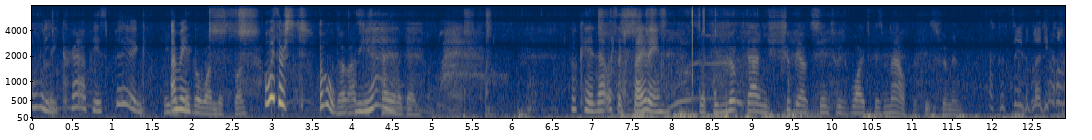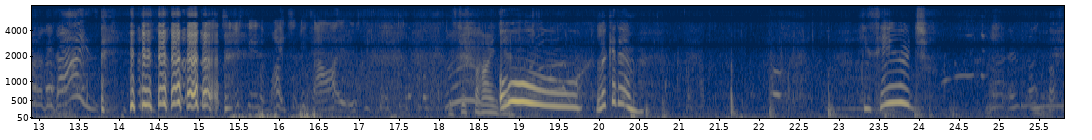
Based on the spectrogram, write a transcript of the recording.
Holy crap, he's big. He's I a mean- bigger one, this one. Oh, wait, there's. t- Oh, No, that's yeah. his tail again. Okay, that was exciting. So if you look down, you should be able to see into his white of his mouth if he's swimming. I could see the bloody colour of his eyes. Just see the white of his eyes. He's just behind you. oh, look at him. He's huge.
